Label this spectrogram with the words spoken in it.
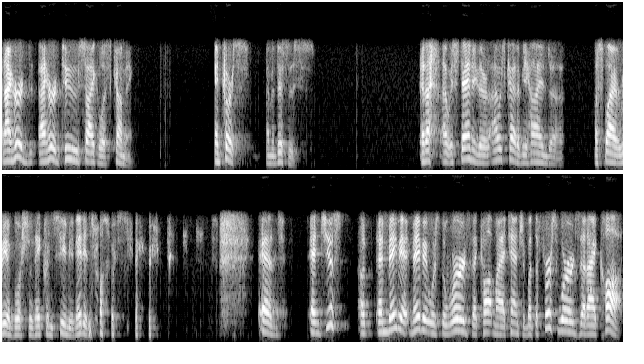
and I heard I heard two cyclists coming. And of course, I mean this is and I, I was standing there and I was kind of behind a, a spirea bush so they couldn't see me. They didn't know I was there. and and just uh, and maybe it, maybe it was the words that caught my attention, but the first words that I caught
